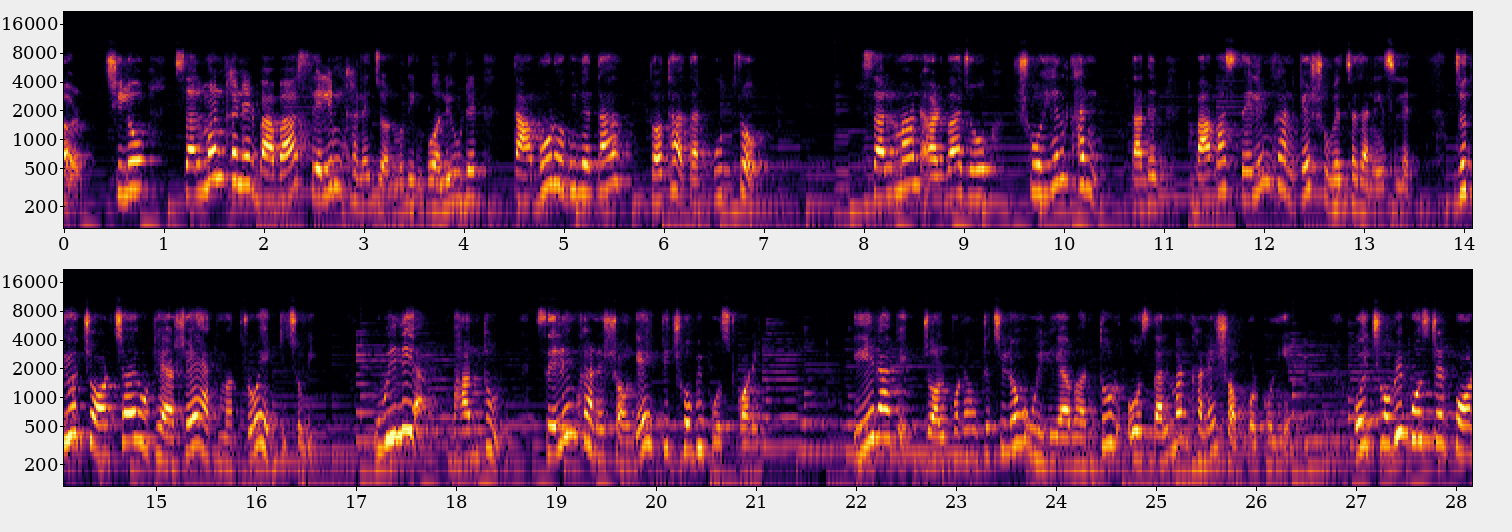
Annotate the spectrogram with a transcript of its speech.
ডিসেম্বর ছিল সালমান খানের বাবা সেলিম খানের জন্মদিন বলিউডের তাবর অভিনেতা তথা তার পুত্র। সালমান আরবাজ ও সোহেল খান তাদের বাবা সেলিম খানকে শুভেচ্ছা জানিয়েছিলেন। যদিও চর্চায় উঠে আসে একমাত্র একটি ছবি। উইলিয়া ভান্তুর সেলিম খানের সঙ্গে একটি ছবি পোস্ট করেন। এর আগে জল্পনা উঠেছিল উইলিয়া ভান্তুর ও সালমান খানের সম্পর্ক নিয়ে। ওই ছবি পোস্টের পর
